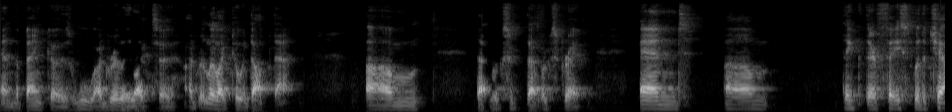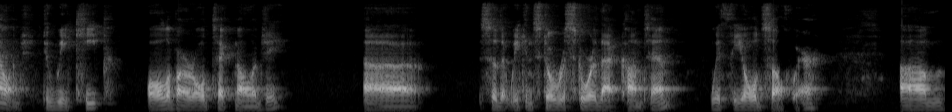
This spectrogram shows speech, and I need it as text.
and the bank goes, "Ooh, I'd really like to I'd really like to adopt that." Um, that looks that looks great, and um, they, they're faced with a challenge. Do we keep all of our old technology uh, so that we can still restore that content with the old software, um,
